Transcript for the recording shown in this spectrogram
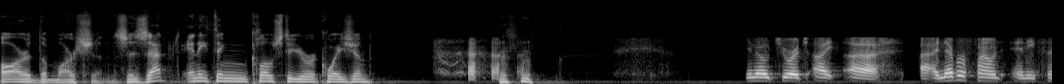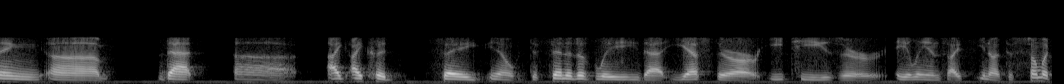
are the Martians. Is that anything close to your equation? you know, George, I uh, I never found anything uh, that uh, I, I could say, you know, definitively that yes, there are ETs or aliens. I, you know, there's so much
